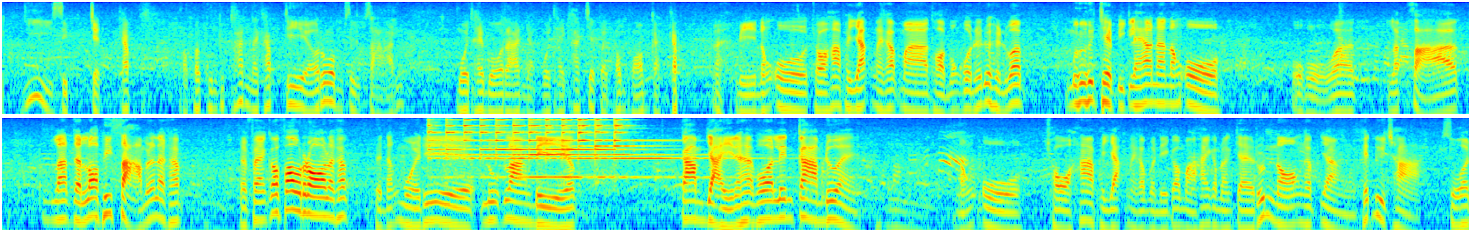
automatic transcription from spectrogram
ข 27 ครับ ขอบพระคุณทุกท่านนะครับ ที่ร่วมสืบสารมวยไทยโบราณอย่างมวยไทยคาดเชือกไปพร้อม ๆ กันครับมีน้องโอชอห้าพยักนะครับมาถอดมงคลให้ด้วยเห็นว่ามือเจ็บอีกแล้วนะน้องโอ โอ้โหว่ารักษา น่าจะรอบที่ 3 แล้วนะครับ แต่แฟนก็เฝ้ารอแล้วครับ เป็นนักมวยที่รูปร่างดีครับกล้ามใหญ่นะฮะเพราะว่าเล่นกล้ามด้วย น้องโอชอห้าพยักษ์นะครับ วันนี้ก็มาให้กำลังใจรุ่นน้องครับอย่างเพชรลือชา ส่วน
